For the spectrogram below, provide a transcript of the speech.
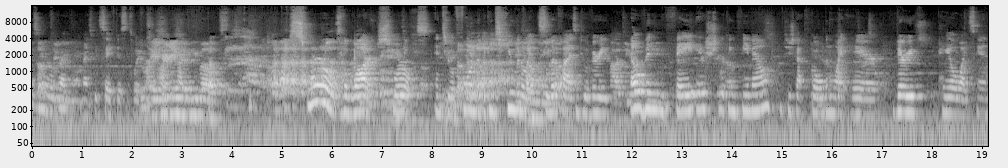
It's up, dude. right. Nice good safe distance away from our Say your name and you vote. folks. Swirls the water, swirls into a form that becomes humanoid and solidifies into a very elven, fey-ish looking female. She's got golden white hair, very pale white skin,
